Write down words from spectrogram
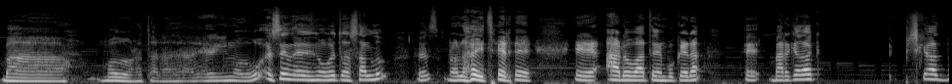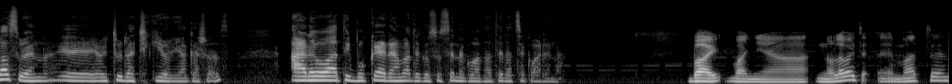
Ba, modu horretara egingo dugu. Ezen egingo beto azaldu, ez? Nola ere e, aro baten bukera. E, barkadak pixka bat bazuen e, ohitura txiki hori akaso, ez? Aro batik bukera emateko zuzeneko bat ateratzeko arena. Bai, baina nolabait ematen,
